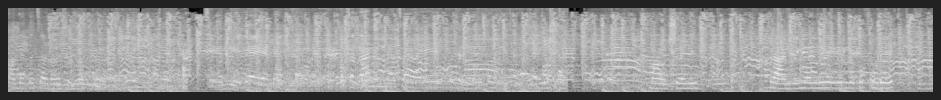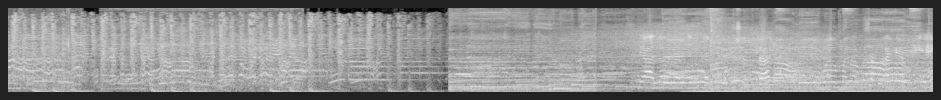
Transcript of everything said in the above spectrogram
आम्ही आता चढायला सुरुवात करतो सुरुवात केली आहे आम्ही आता सगळा आनंदाचा आहे मावशी आणि प्रांजल मम्मी वगैरे लोक पुढे आहेत. ते आलं गर्दी बघू शकता बघू शकता केवढी आहे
